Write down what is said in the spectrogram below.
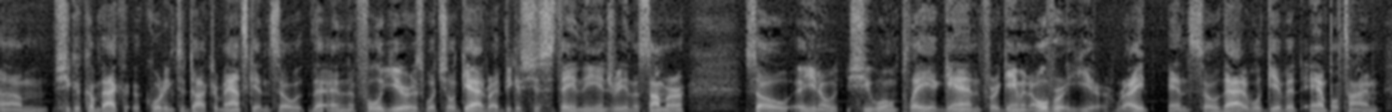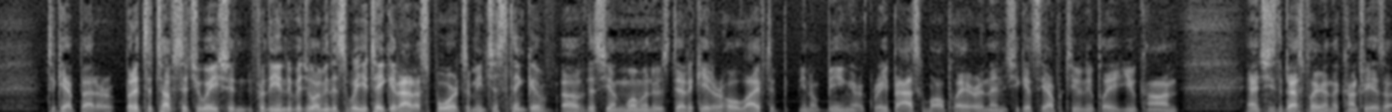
um, she could come back according to Dr. Matzkin. So, the, and the full year is what she'll get, right? Because she sustained the injury in the summer. So, uh, you know, she won't play again for a game in over a year, right? And so that will give it ample time to get better. But it's a tough situation for the individual. I mean, this is where you take it out of sports. I mean, just think of, of this young woman who's dedicated her whole life to, you know, being a great basketball player. And then she gets the opportunity to play at UConn and she's the best player in the country as a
